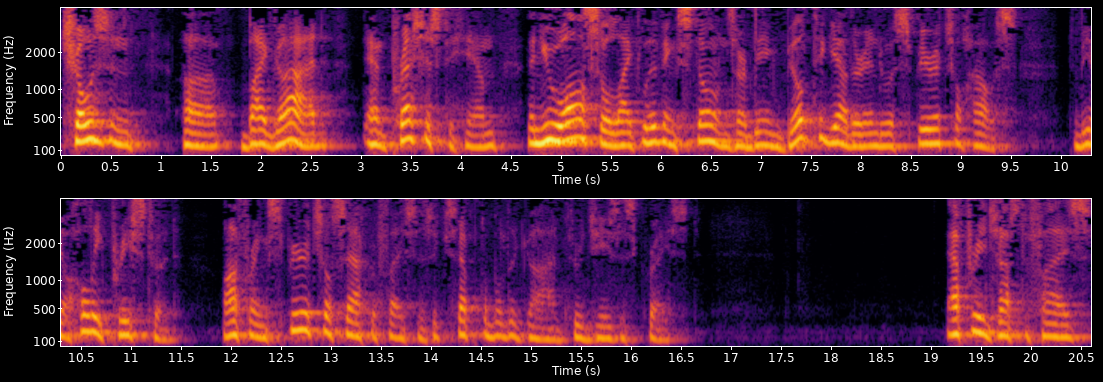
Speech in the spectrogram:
chosen uh, by God and precious to him, then you also, like living stones, are being built together into a spiritual house to be a holy priesthood, offering spiritual sacrifices acceptable to God through Jesus Christ. After he justifies,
